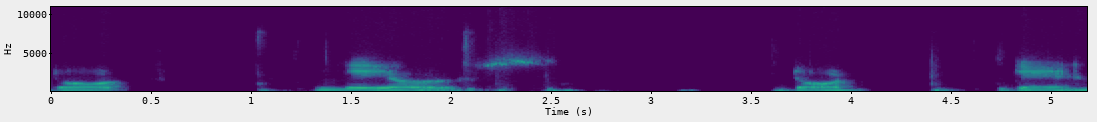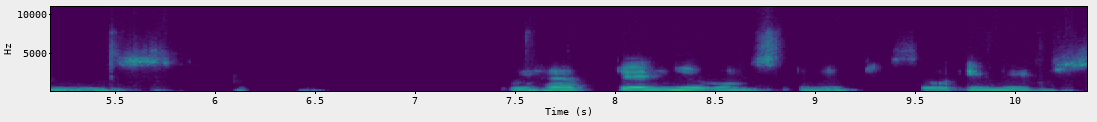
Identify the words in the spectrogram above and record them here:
dot layers dot dense we have 10 neurons in it. So image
